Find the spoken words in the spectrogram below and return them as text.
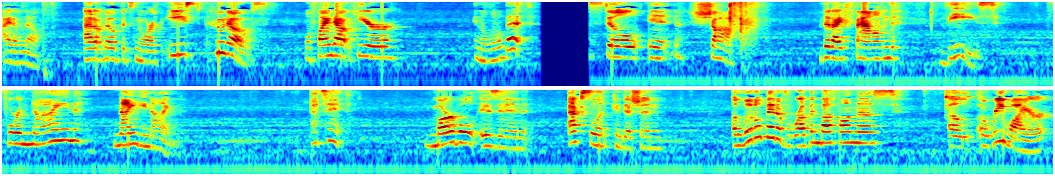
I don't know. I don't know if it's northeast. Who knows? We'll find out here in a little bit. Still in shock that I found these for $9.99. That's it. Marble is in excellent condition. A little bit of rub and buff on this a, a rewire,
